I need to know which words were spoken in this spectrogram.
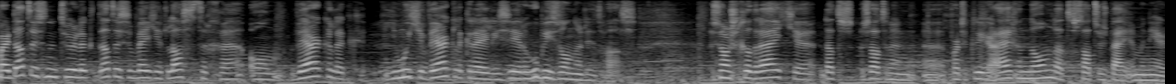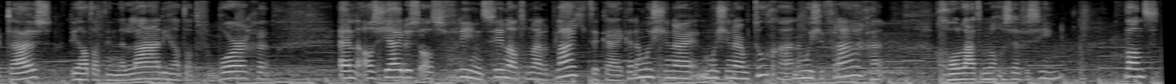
Maar dat is natuurlijk dat is een beetje het lastige om werkelijk... je moet je werkelijk realiseren hoe bijzonder dit was. Zo'n schilderijtje, dat zat in een uh, particulier eigendom. Dat zat dus bij een meneer thuis. Die had dat in de la, die had dat verborgen. En als jij dus als vriend zin had om naar het plaatje te kijken... dan moest je naar, moest je naar hem toe gaan en moest je vragen... gewoon laat hem nog eens even zien. Want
